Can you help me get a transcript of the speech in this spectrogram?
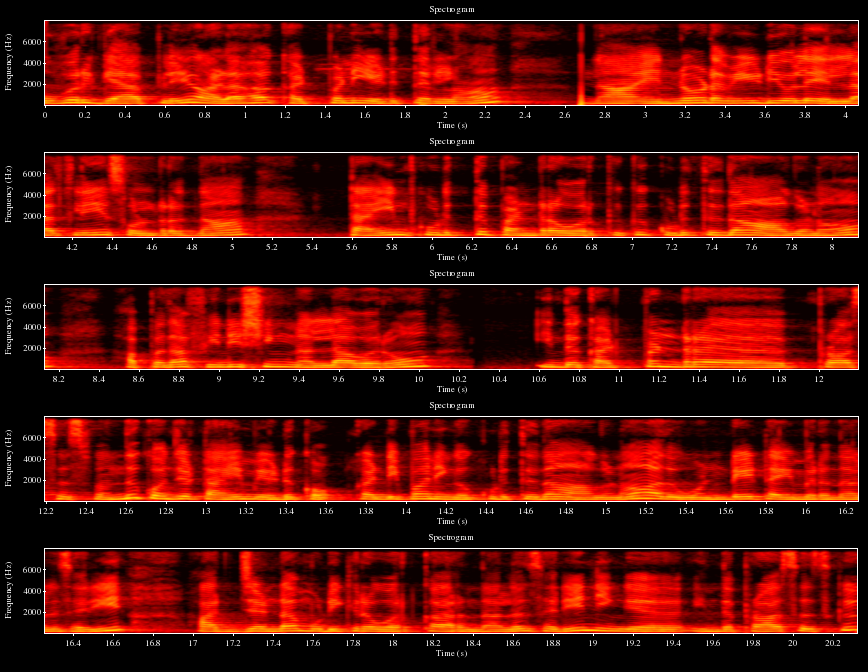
ஒவ்வொரு கேப்லேயும் அழகாக கட் பண்ணி எடுத்துடலாம். நான் என்னோடய வீடியோவில் எல்லாத்துலேயும் சொல்கிறது தான் டைம் கொடுத்து பண்ணுற ஒர்க்குக்கு கொடுத்து தான் ஆகணும். அப்போ தான் ஃபினிஷிங் நல்லா வரும். இந்த கட் பண்ணுற ப்ராசஸ் வந்து கொஞ்சம் டைம் எடுக்கும். கண்டிப்பாக நீங்கள் கொடுத்து தான் ஆகணும். அது ஒன் டே டைம் இருந்தாலும் சரி அர்ஜெண்ட்டாக முடிக்கிற ஒர்க்காக இருந்தாலும் சரி நீங்கள் இந்த ப்ராசஸ்க்கு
